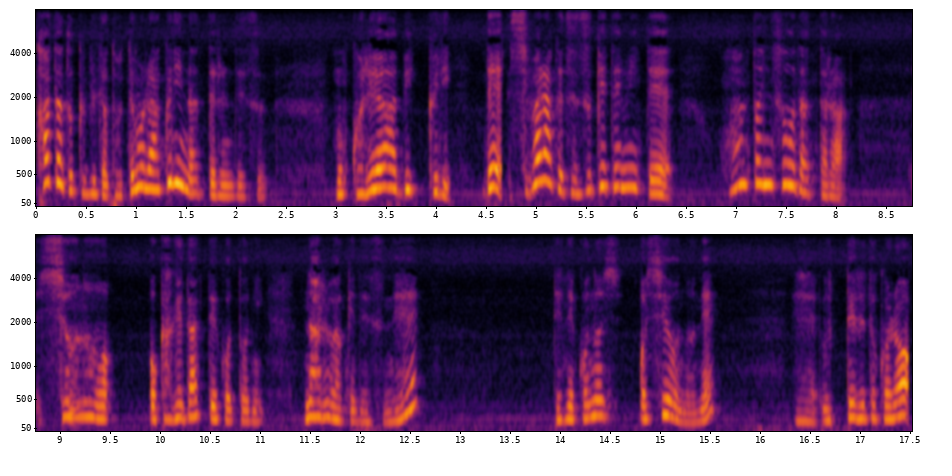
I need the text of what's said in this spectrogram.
肩と首がとても楽になってるんです。もうこれはびっくり。でしばらく続けてみて本当にそうだったら塩のおかげだっていうことになるわけですね。でねこのお塩のね、えー、売ってるところ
